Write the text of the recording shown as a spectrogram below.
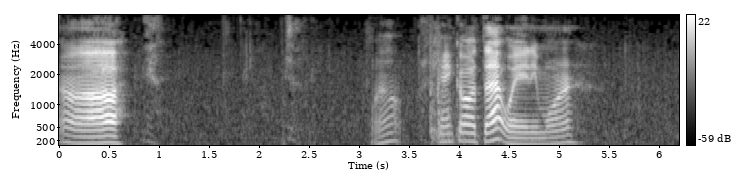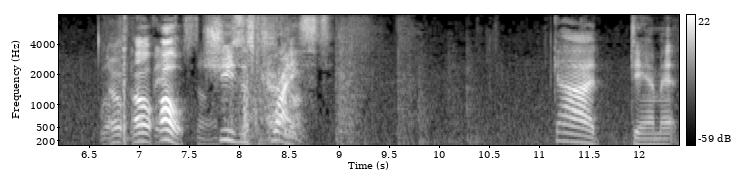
Ah. Well, can't go out that way anymore. Oh, oh, oh, Jesus Christ. God damn it.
